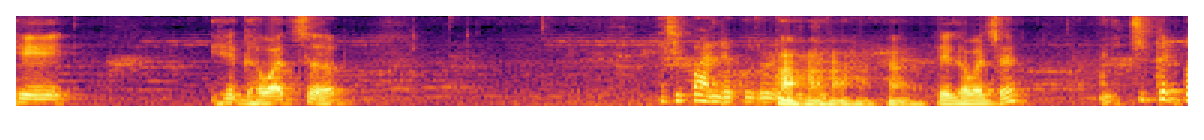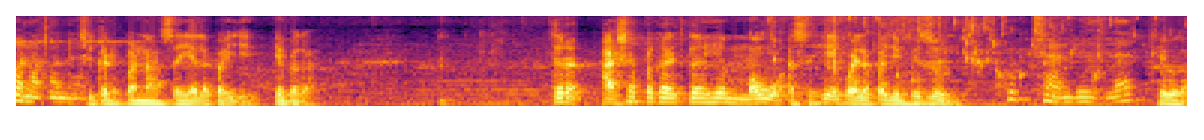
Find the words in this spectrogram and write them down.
हे हे गव्हाचं अशी पांढरे कुरडे हां हां हां हां. हां हे गव्हाचं? चिकटपणा पण. चिकटपणा असं यायला पाहिजे. हे बघा. तर अशा प्रकारे इतकं हे मऊ असं हे व्हायला पाहिजे भिजून. खूप छान भिजलाय. हे बघा.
